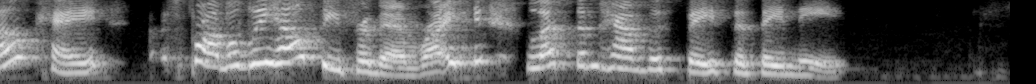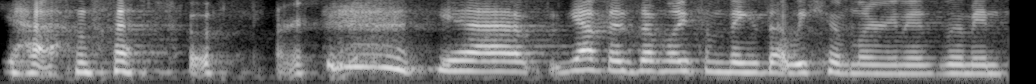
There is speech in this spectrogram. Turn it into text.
okay, it's probably healthy for them, right? Let them have the space that they need. Yeah, that's so smart. Yeah, yeah, there's definitely some things that we can learn as women.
